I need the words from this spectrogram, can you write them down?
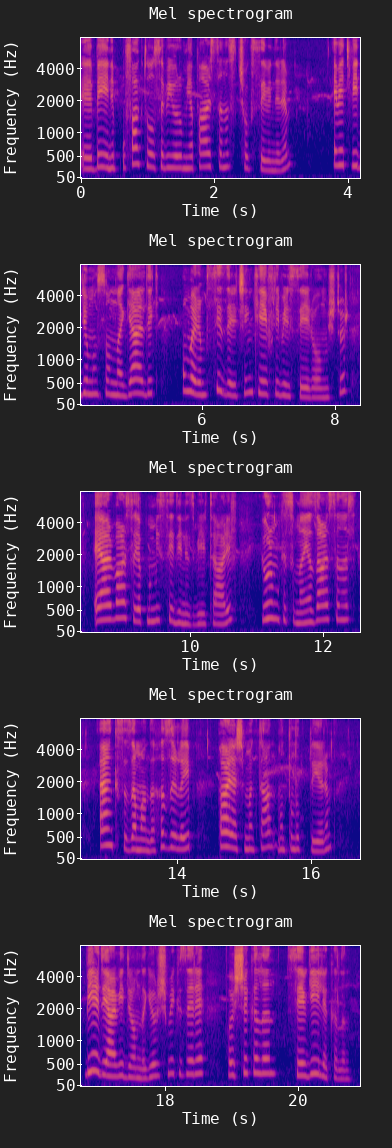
e, beğenip ufak da olsa bir yorum yaparsanız çok sevinirim. Evet videomun sonuna geldik. Umarım sizler için keyifli bir seyir olmuştur. Eğer varsa yapmamı istediğiniz bir tarif yorum kısmına yazarsanız en kısa zamanda hazırlayıp paylaşmaktan mutluluk duyarım. Bir diğer videomda görüşmek üzere. Hoşçakalın, sevgiyle kalın.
